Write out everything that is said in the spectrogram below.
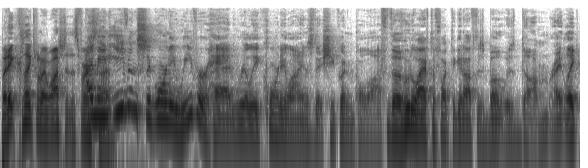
but it clicked when i watched it this first I mean, time even Sigourney Weaver had really corny lines that she couldn't pull off. The "Who do I have to fuck to get off this boat?" was dumb, right? Like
